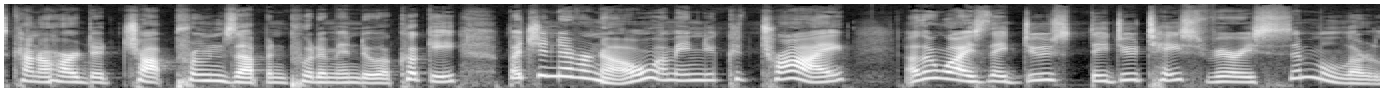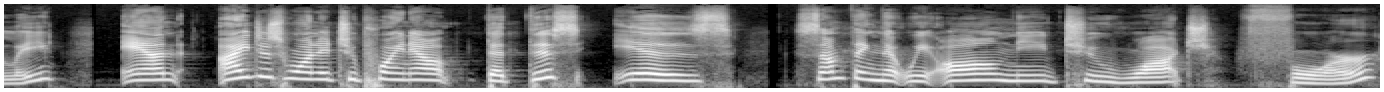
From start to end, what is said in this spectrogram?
it's kind of hard to chop prunes up and put them into a cookie, but you never know. I mean, you could try. Otherwise, they do they do taste very similarly. And I just wanted to point out that this is something that we all need to watch for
